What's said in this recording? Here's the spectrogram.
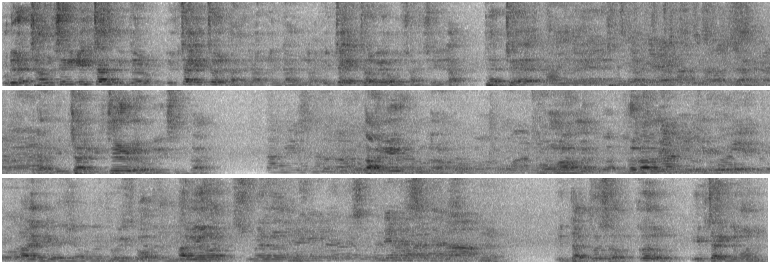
우리가 창세기 1장 2절 1장 1절을 다 해죠 1장 1절 1장 외워보자 시작. 대체 하늘의 천자자 그 다음 1장 2절을 외워보겠습니다. 땅이 혼돈하고. 공허하면 흑암이 끼고 하늘이 깊 고 있고 하늘은 수면을 운행하시느라 네. 일단 그래서 그 입장 이름은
